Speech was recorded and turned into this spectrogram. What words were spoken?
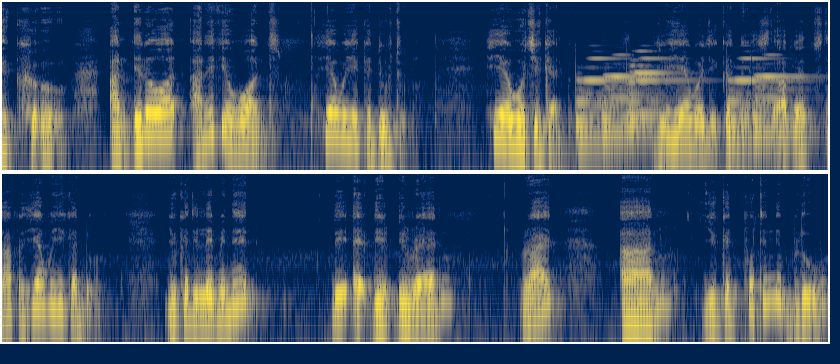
You go. And you know what? And if you want, hear what you can do too. Hear what you can do. You hear what you can do. Stop it. Stop it. Hear what you can do. You can eliminate the, uh, the, the red, right? And you could put in the blue,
